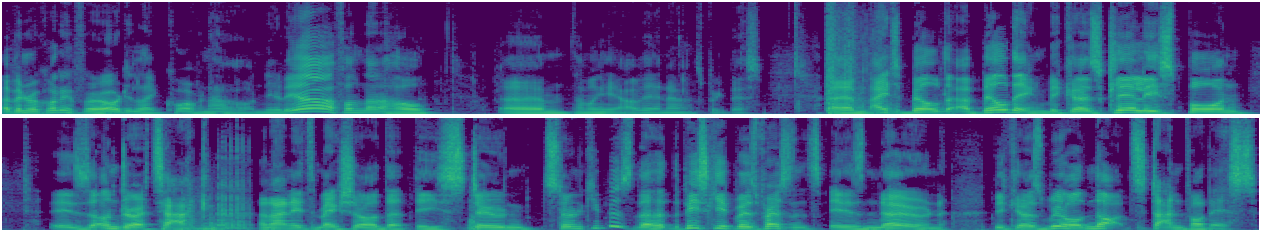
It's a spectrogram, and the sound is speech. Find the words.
I've been recording for already like quarter of an hour nearly. Oh, I've fallen down a hole. Um, I'm going to get out of here now. Let's break this. Um, I need to build a building because clearly Spawn is under attack, and I need to make sure that the stone stone keepers, the, the peacekeepers' presence is known because we will not stand for this.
